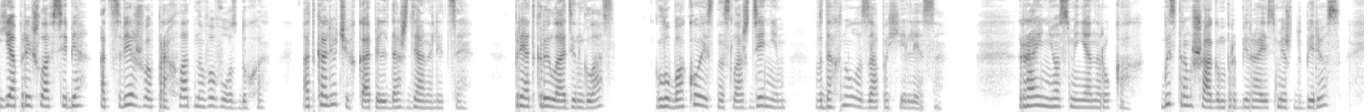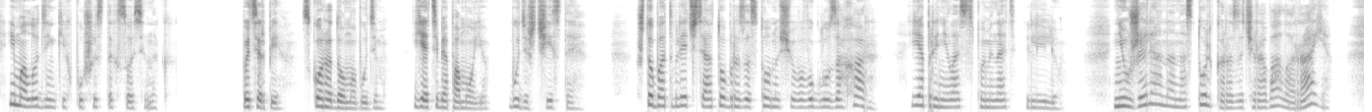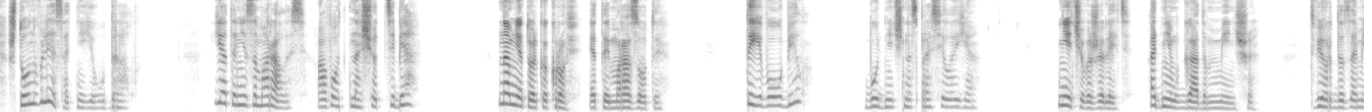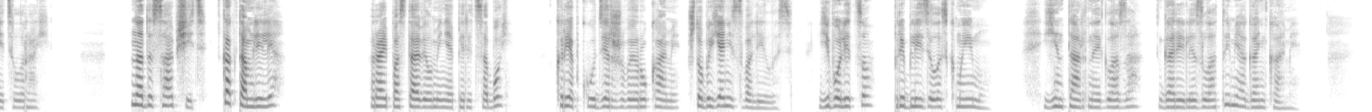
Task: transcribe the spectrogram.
Я пришла в себя от свежего прохладного воздуха, от колючих капель дождя на лице. Приоткрыла один глаз, глубоко и с наслаждением вдохнула запахи леса. Рай нес меня на руках, быстрым шагом пробираясь между берез и молоденьких пушистых сосенок. «Потерпи, скоро дома будем. Я тебя помою, будешь чистая». Чтобы отвлечься от образа стонущего в углу Захара, я принялась вспоминать Лилю. Неужели она настолько разочаровала Рая, что он в лес от нее удрал? Я-то не заморалась, а вот насчет тебя... На мне только кровь этой морозоты. Ты его убил? Буднично спросила я. Нечего жалеть, одним гадом меньше, твердо заметил Рай. Надо сообщить, как там Лиля? Рай поставил меня перед собой, крепко удерживая руками, чтобы я не свалилась. Его лицо приблизилось к моему. Янтарные глаза горели золотыми огоньками.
